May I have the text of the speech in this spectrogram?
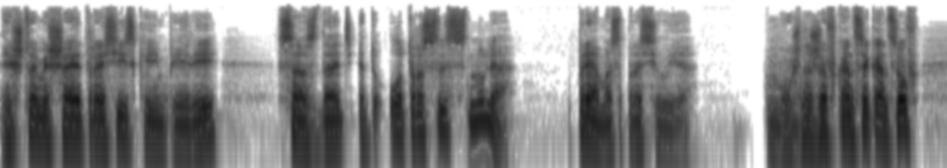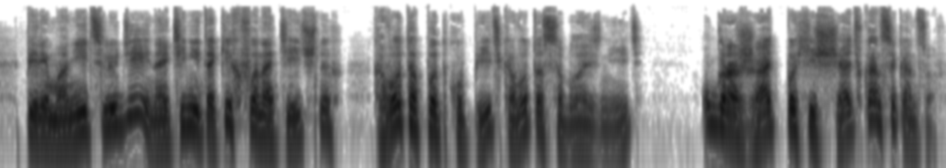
И что мешает Российской империи создать эту отрасль с нуля? Прямо спросил я. Можно же, в конце концов, переманить людей, найти не таких фанатичных, кого-то подкупить, кого-то соблазнить, угрожать, похищать, в конце концов.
